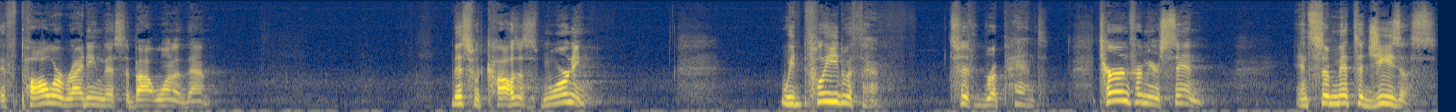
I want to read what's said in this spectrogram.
If Paul were writing this about one of them, this would cause us mourning we'd plead with them to repent, turn from your sin, and submit to Jesus.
